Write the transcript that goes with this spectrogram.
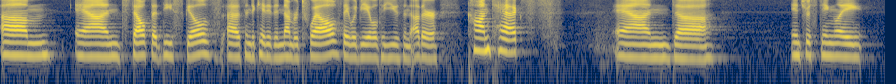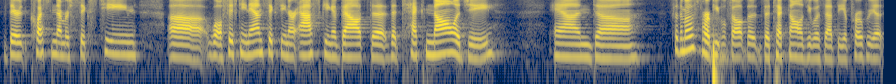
um, and felt that these skills, as indicated in number 12, they would be able to use in other contexts. And uh, interestingly, their question number 16 uh, well, 15 and 16 are asking about the, the technology. And uh, for the most part, people felt that the technology was at the appropriate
